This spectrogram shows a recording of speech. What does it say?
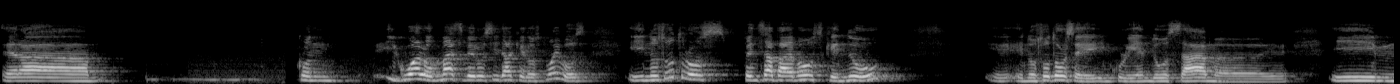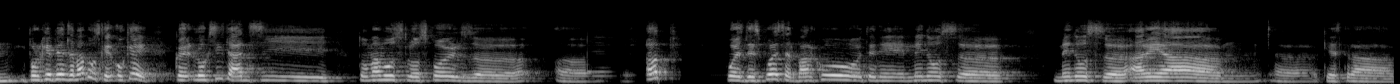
era con igual o más velocidad que los nuevos. Y nosotros pensábamos que no, y nosotros eh, incluyendo Sam, eh, y porque pensábamos que, ok, que L'Occitane, si tomamos los foils up, pues después el barco tiene menos, menos uh, área uh, que está,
